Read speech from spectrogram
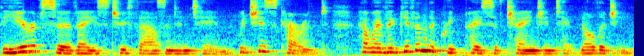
The year of survey is 2010, which is current. However, given the quick pace of change in technology,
